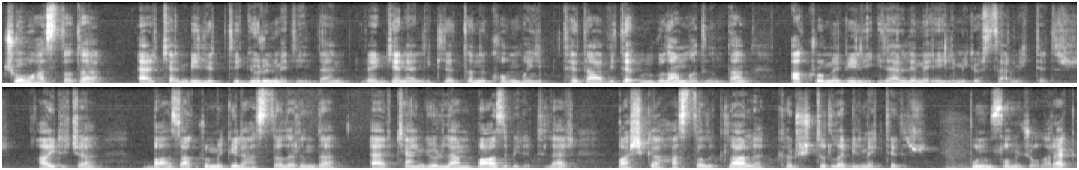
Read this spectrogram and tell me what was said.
Çoğu hastada erken belirti görülmediğinden ve genellikle tanı konmayıp tedavi de uygulanmadığından akromegali ilerleme eğilimi göstermektedir. Ayrıca bazı akromegali hastalarında erken görülen bazı belirtiler başka hastalıklarla karıştırılabilmektedir. Bunun sonucu olarak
